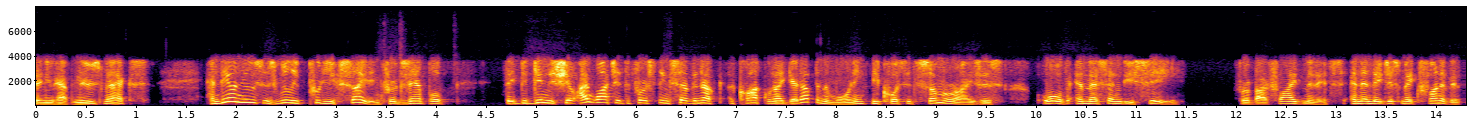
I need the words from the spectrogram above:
then you have Newsmax. And their news is really pretty exciting. For example, they begin the show. I watch it the first thing, 7 o'clock when I get up in the morning because it summarizes all of MSNBC for about five minutes. And then they just make fun of it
